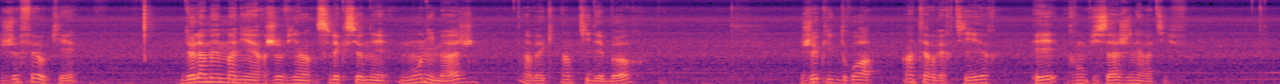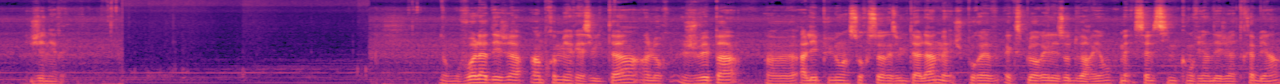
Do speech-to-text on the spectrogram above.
je fais OK. De la même manière, je viens sélectionner mon image avec un petit débord. Je clique droit intervertir et remplissage génératif. Générer. Donc voilà déjà un premier résultat. Alors je vais pas euh, aller plus loin sur ce résultat là, mais je pourrais explorer les autres variantes, mais celle-ci me convient déjà très bien.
